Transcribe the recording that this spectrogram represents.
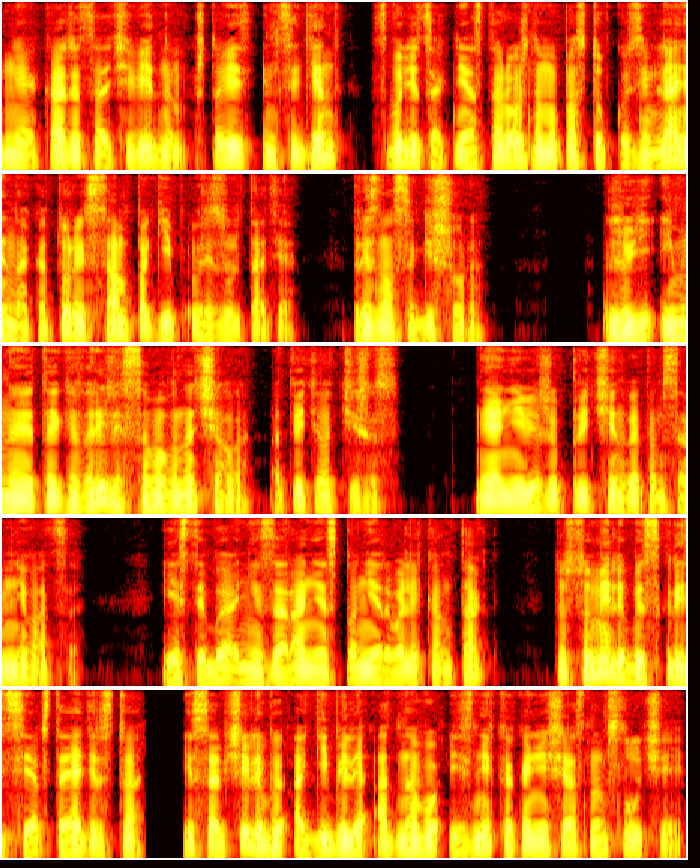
Мне кажется очевидным, что весь инцидент сводится к неосторожному поступку землянина, который сам погиб в результате, признался Гешора. Люди именно это и говорили с самого начала, ответила Тижес. Я не вижу причин в этом сомневаться. Если бы они заранее спланировали контакт, то сумели бы скрыть все обстоятельства и сообщили бы о гибели одного из них как о несчастном случае.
